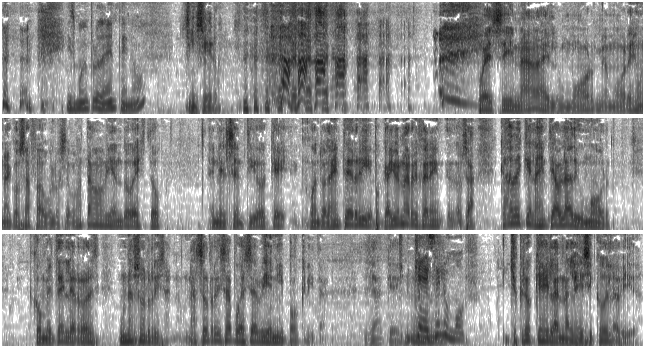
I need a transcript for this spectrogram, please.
es muy prudente, ¿no? Sincero. pues sí, nada, el humor, mi amor, es una cosa fabulosa. estamos viendo esto en el sentido de que cuando la gente ríe, porque hay una referencia, o sea, cada vez que la gente habla de humor, comete el error es una sonrisa. una sonrisa puede ser bien hipócrita. que, ¿Qué es el humor? Yo creo que es el analgésico de la vida.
